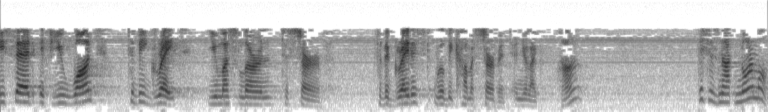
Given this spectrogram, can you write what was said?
He said, if you want to be great, you must learn to serve. For the greatest will become a servant. And you're like, huh? This is not normal.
